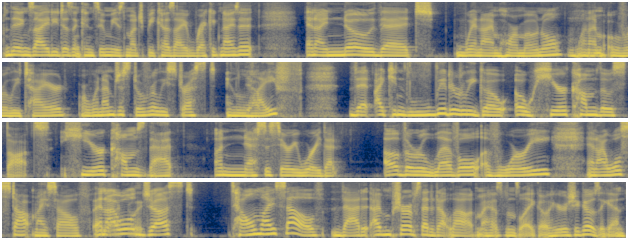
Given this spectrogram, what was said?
the anxiety doesn't consume me as much because I recognize it. And I know that when I'm hormonal, when mm-hmm. I'm overly tired, or when I'm just overly stressed in life, that I can literally go, oh, here come those thoughts. Here comes that unnecessary worry, that other level of worry. And I will stop myself and I will just tell myself that I'm sure I've said it out loud. My husband's like, oh, here she goes again.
